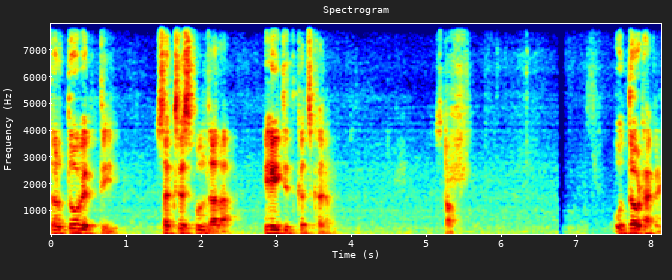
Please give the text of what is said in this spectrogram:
तर तो व्यक्ती सक्सेसफुल झाला हेही तितकंच खरं. स्टॉप उद्धव ठाकरे.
